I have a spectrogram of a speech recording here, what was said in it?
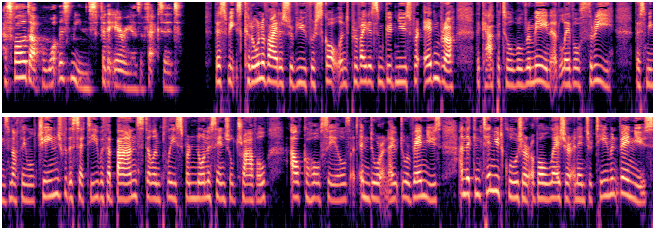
has followed up on what this means for the areas affected. This week's coronavirus review for Scotland provided some good news for Edinburgh. The capital will remain at level 3. This means nothing will change for the city, with a ban still in place for non essential travel, alcohol sales at indoor and outdoor venues, and the continued closure of all leisure and entertainment venues.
